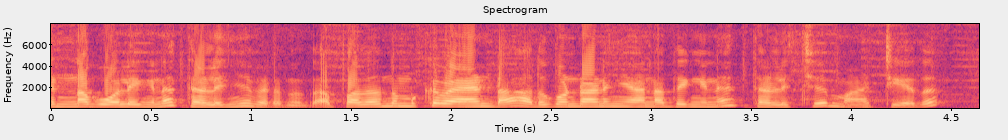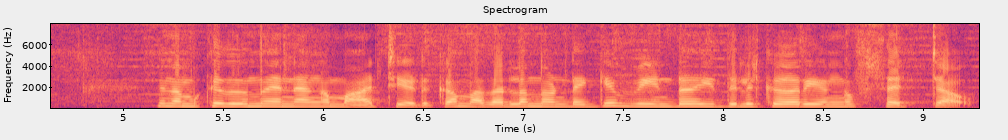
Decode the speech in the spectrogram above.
എണ്ണ പോലെ ഇങ്ങനെ തെളിഞ്ഞ് വരുന്നത്. അപ്പോൾ അത് നമുക്ക് വേണ്ട. അതുകൊണ്ടാണ് ഞാൻ അതിങ്ങനെ തെളിച്ച് മാറ്റിയത്. ഇനി നമുക്കിതിൽ നിന്ന് തന്നെ അങ്ങ് മാറ്റിയെടുക്കാം. അതല്ലെന്നുണ്ടെങ്കിൽ വീണ്ടും ഇതിൽ കയറി അങ്ങ് സെറ്റാവും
